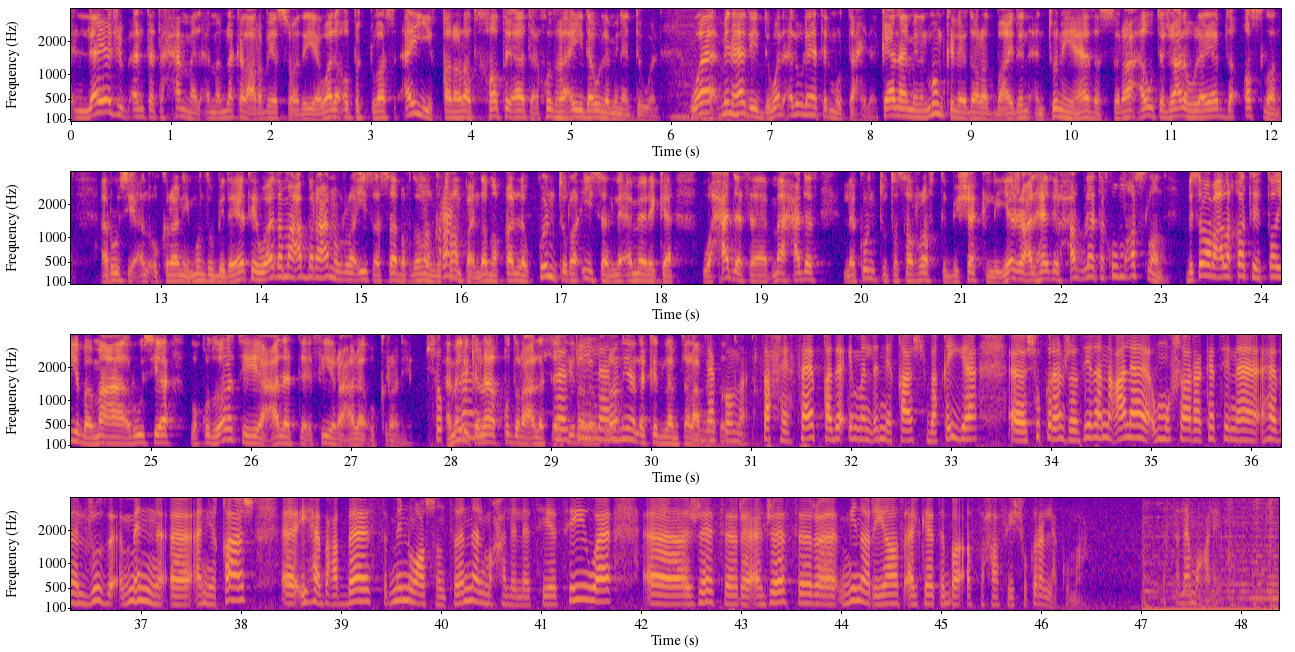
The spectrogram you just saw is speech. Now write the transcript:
لا يجب أن تتحمل المملكة العربية السعودية ولا أوبك بلس أي قرارات خاطئة تأخذها أي دولة من الدول. ومن هذه الدول الولايات المتحدة. كان من الممكن لإدارة بايدن أن تنهي هذا الصراع أو تجعله لا يبدأ أصلا الروسي الأوكراني منذ بدايته وهذا ما عبر عنه الرئيس السابق دونالد ترامب عندما قال لو كنت رئيسا لأمريكا وحدث ما حدث لكنت تصرفت بشكل يجعل هذه الحرب لا تقوم أصلا بسبب علاقاته الطيبة مع روسيا وقدرته على التأثير على أوكرانيا. شكرا. أمريكا لها قدرة على التأثير على أوكرانيا. بريطانيا لكن لم تلعب لكم. صحيح سيبقى دائما للنقاش بقية. آه، شكرا جزيلا على مشاركتنا هذا الجزء من آه، النقاش. آه، إيهاب عباس من واشنطن المحلل السياسي وجاسر الجاسر من الرياض الكاتب الصحفي. شكرا لكما. السلام عليكم.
